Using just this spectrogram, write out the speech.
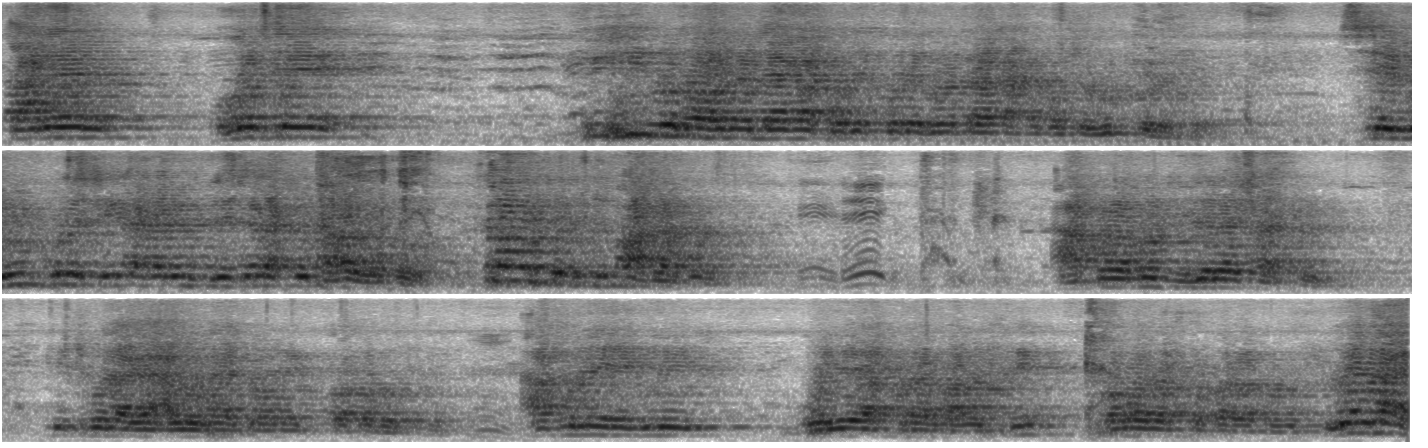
তাদের হচ্ছে বিভিন্ন ধরনের জায়গা প্রজেক্ট করে করে তারা টাকা পয়সা লুট করেছে। সে লুট করে সেই টাকা যদি দেশে রাখতে তাও হতো। আপনারা তো নিজেরাই সাক্ষী। কিছুক্ষণ আগে আলো অনেক কথা বলছে আসলে এগুলি বলে আপনার মানুষকে সময় করার কোনো সুযোগ নাই।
